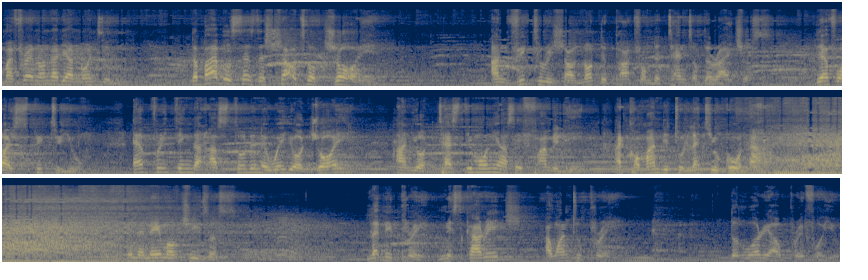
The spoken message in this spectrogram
My friend, under the anointing, the Bible says the shouts of joy and victory shall not depart from the tent of the righteous. Therefore, I speak to you. Everything that has stolen away your joy, and your testimony as a family i command it to let you go now. In the name of jesus. Let me pray. Miscarriage i want to pray. Don't worry i'll pray for you.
